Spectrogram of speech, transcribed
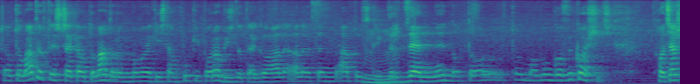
Czy automator to jeszcze jak automator, oni mogą jakieś tam hooki porobić do tego, ale, ale ten Apple script Mhm. rdzenny, no to, to mogą go wykosić. Chociaż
